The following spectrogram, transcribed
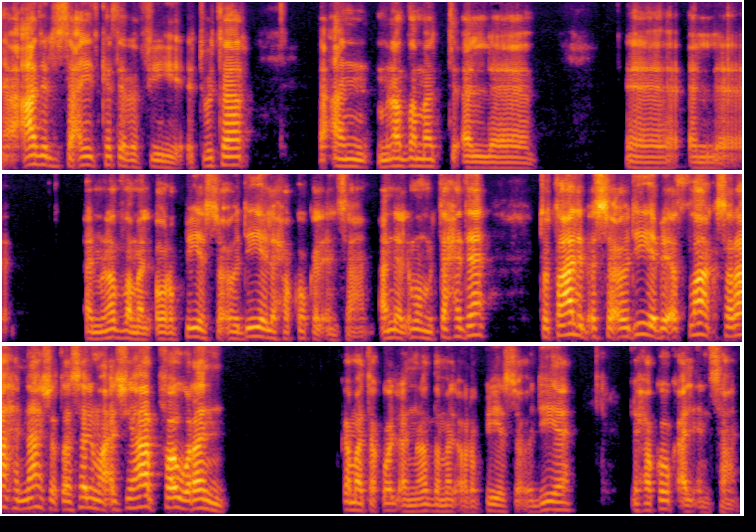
عادل السعيد كتب في تويتر عن منظمة المنظمة الأوروبية السعودية لحقوق الإنسان. أن الأمم المتحدة تطالب السعودية بإطلاق سراح الناشطة سلمى الشهاب فورا. كما تقول المنظمة الأوروبية السعودية لحقوق الإنسان.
